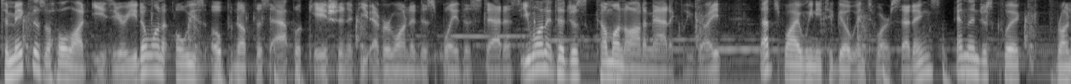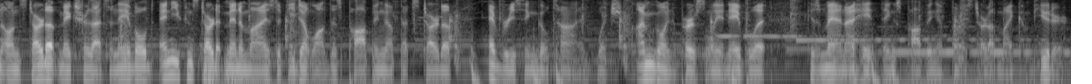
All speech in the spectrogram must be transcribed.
to make this a whole lot easier, you don't want to always open up this application if you ever want to display this status. You want it to just come on automatically, right? That's why we need to go into our settings and then just click run on startup, make sure that's enabled, and you can start it minimized if you don't want this popping up at startup every single time, which I'm going to personally enable it because man, I hate things popping up when I start up my computer.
